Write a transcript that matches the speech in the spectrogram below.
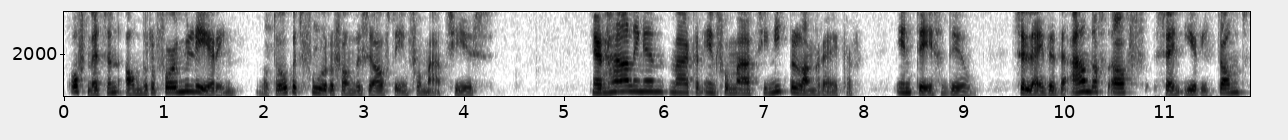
of met een andere formulering, wat ook het voeren van dezelfde informatie is. Herhalingen maken informatie niet belangrijker. Integendeel, ze leiden de aandacht af, zijn irritant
